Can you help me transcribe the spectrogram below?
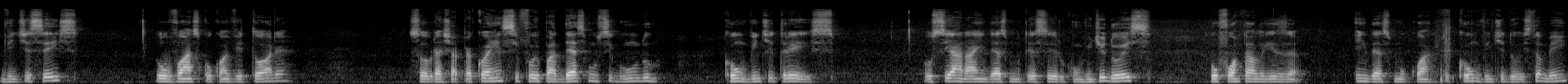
26, o Vasco com a vitória sobre a Chapecoense foi para décimo segundo com 23, o Ceará em décimo terceiro com 22, o Fortaleza em décimo quarto com 22 também,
